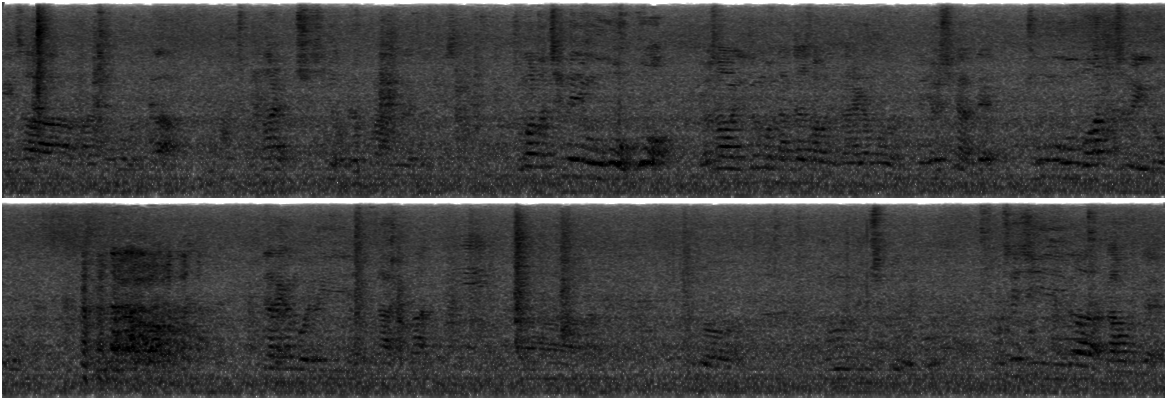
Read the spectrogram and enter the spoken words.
인사를 해보니까, 아, 정말 취직이 어렵구나 하는 걸 느꼈어요. 정말 뭐 체면이 오고 오고, 여사원이든 뭐 남자 사원이든 하여간 뭐 열심히 하는데, 중국 후보가 다섯 명이 들어오고. 근데 하여간 뭐 여기 다 하지만, 아, 저, 오늘 음식도 있고, 소세지가 나오는데,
